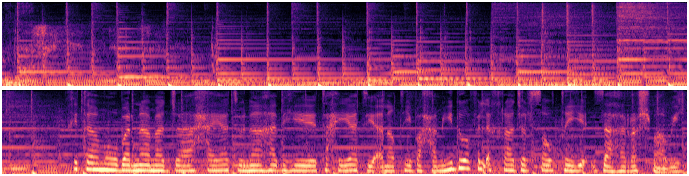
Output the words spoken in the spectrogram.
ختام برنامج حياتنا. هذه تحياتي أنا طيبة حميد وفي الإخراج الصوتي زاهر رشماوي.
